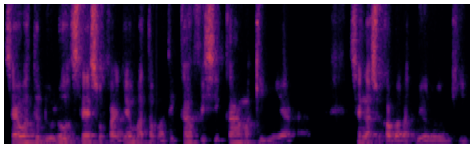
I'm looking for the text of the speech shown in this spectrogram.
saya waktu dulu saya sukanya matematika, fisika, sama kimia. Saya nggak suka banget biologi.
